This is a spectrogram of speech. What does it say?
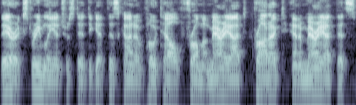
they are extremely interested to get this kind of hotel from a Marriott product and a Marriott that's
